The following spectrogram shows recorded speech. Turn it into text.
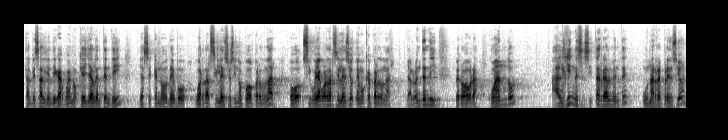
Tal vez alguien diga, bueno, que ya lo entendí, ya sé que no debo guardar silencio si no puedo perdonar. O si voy a guardar silencio, tengo que perdonar. Ya lo entendí. Pero ahora, ¿cuándo alguien necesita realmente una reprensión?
